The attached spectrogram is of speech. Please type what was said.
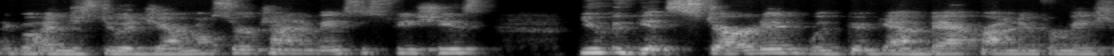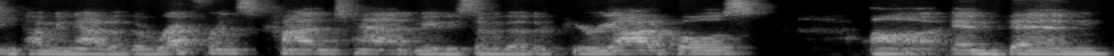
I go ahead and just do a general search on invasive species. You could get started with, again, background information coming out of the reference content, maybe some of the other periodicals, uh, and then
